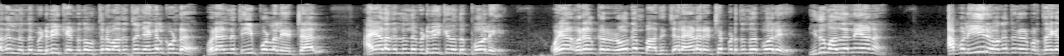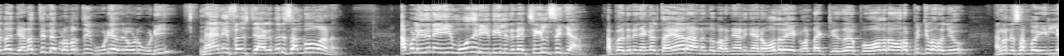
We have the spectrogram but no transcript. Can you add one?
അതിൽ നിന്ന് വിടുവിക്കേണ്ടുന്ന ഉത്തരവാദിത്വം ഞങ്ങൾക്കുണ്ട്. ഒരാളിന് തീപ്പൊള്ളലേറ്റാൽ അയാൾ അതിൽ നിന്ന് വിടുവിക്കുന്നത് പോലെ ഒരാൾക്ക് ഒരു രോഗം ബാധിച്ചാൽ അയാളെ രക്ഷപ്പെടുത്തുന്നത് പോലെ ഇതും അത് തന്നെയാണ്. അപ്പോൾ ഈ രോഗത്തിനൊരു പ്രത്യേകത ജഡത്തിന്റെ പ്രവൃത്തി കൂടി അതിനോടുകൂടി മാനിഫെസ്റ്റ് ആകുന്ന ഒരു സംഭവമാണ്. അപ്പോൾ ഇതിനെ ഈ മൂന്ന് രീതിയിൽ ഇതിനെ ചികിത്സിക്കാം. അപ്പോൾ ഇതിന് ഞങ്ങൾ തയ്യാറാണെന്ന് പറഞ്ഞാണ് ഞാൻ ഓദറയെ കോൺടാക്ട് ചെയ്തത്. അപ്പോൾ ഓദറ ഉറപ്പിച്ച് പറഞ്ഞു അങ്ങനെ സംഭവം ഇല്ല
